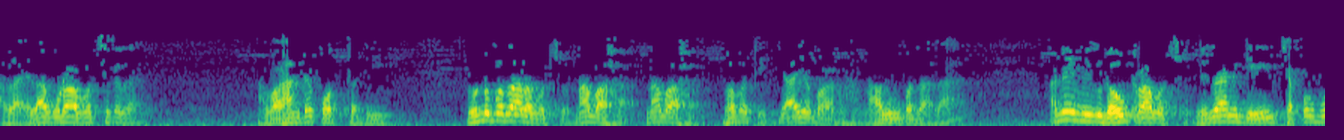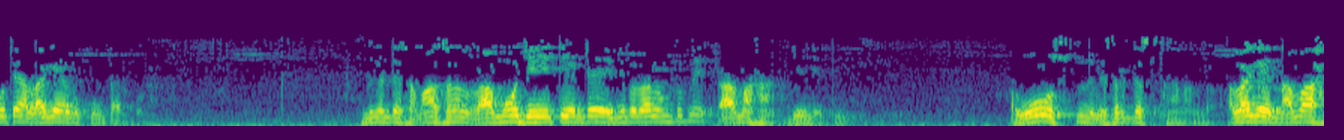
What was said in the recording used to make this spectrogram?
అలా ఎలా కూడా అవ్వచ్చు కదా? నవహ అంటే కొత్తది. రెండు పదాలు అవ్వచ్చు. నవహ నవహ భవతి జాయమాన నాలుగు పదాలా? అని మీకు డౌట్ రావచ్చు. నిజానికి చెప్పకపోతే అలాగే అనుకుంటారు కూడా. ఎందుకంటే సమాసనం రామో జయతి అంటే ఎన్ని పదాలు ఉంటుంది? రామ జయతి. అవో వస్తుంది విసర్గ స్థానంలో. అలాగే నవహ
